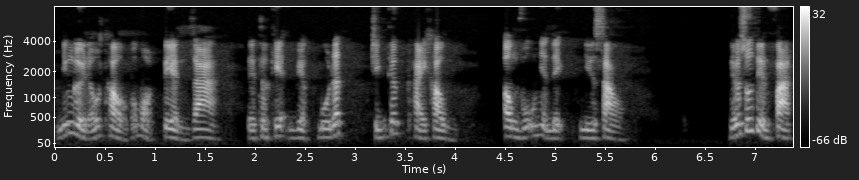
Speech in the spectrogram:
những người đấu thầu có bỏ tiền ra để thực hiện việc mua đất chính thức hay không, ông Vũ nhận định như sau. Nếu số tiền phạt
